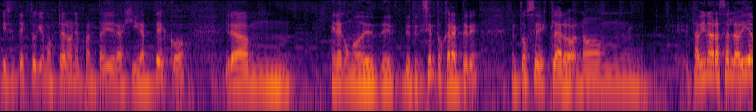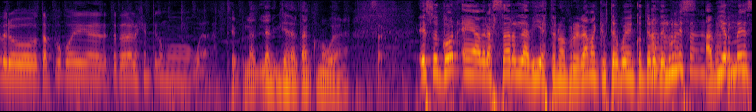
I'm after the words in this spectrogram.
y ese texto que mostraron en pantalla era gigantesco, era, mm, era como de, de- de 300 caracteres, entonces, claro, no... mm, Está bien abrazar la vida, pero tampoco es eh, tratar a la gente como hueona. sí, la, la- la trataban como huevona. Exacto. Eso con eh, Abrazar la Vida, este nuevo programa que usted puede encontrar de lunes a viernes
